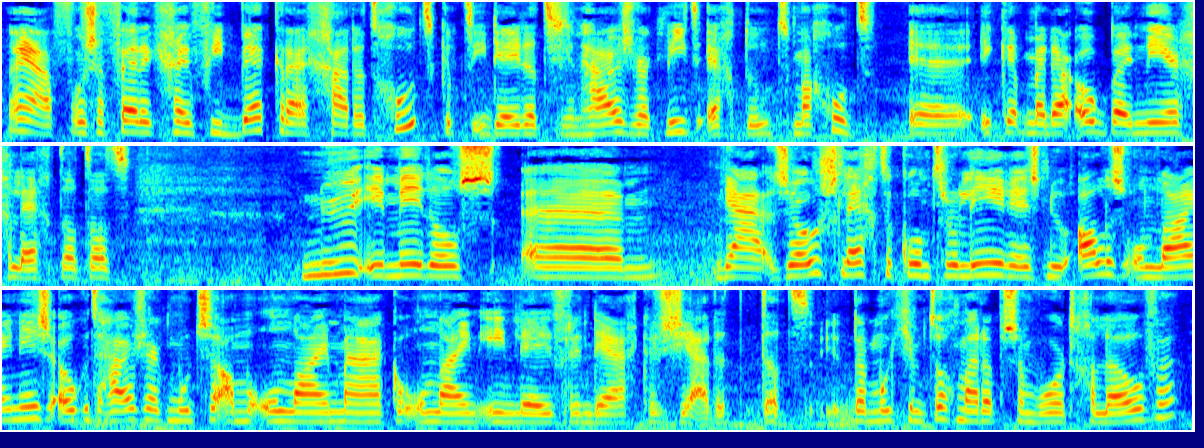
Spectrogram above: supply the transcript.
nou ja, voor zover ik geen feedback krijg, gaat het goed. Ik heb het idee dat hij zijn huiswerk niet echt doet. Maar goed, ik heb me daar ook bij neergelegd dat dat nu inmiddels um, ja, zo slecht te controleren is. Nu alles online is. Ook het huiswerk moeten ze allemaal online maken, online inleveren en dergelijke. Dus ja, dat, dat, dan moet je hem toch maar op zijn woord geloven.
